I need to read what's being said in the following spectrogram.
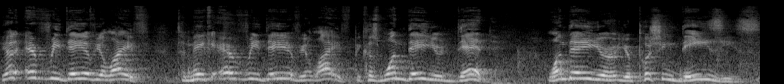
You got every day of your life to make every day of your life because one day you're dead. One day you're, you're pushing daisies.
